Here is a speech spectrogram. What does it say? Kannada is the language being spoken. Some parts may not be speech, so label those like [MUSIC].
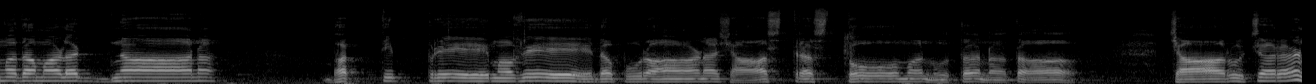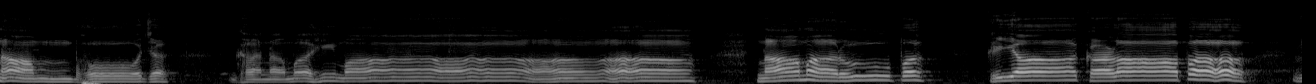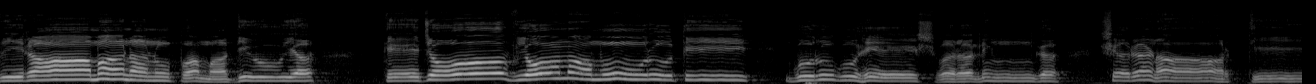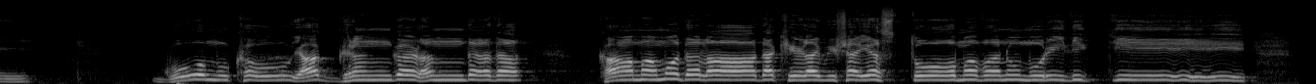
श्रीमदमलज्ञान भक्तिप्रेमवेदपुराणशास्त्रस्तोमनुतनता चारुचरणाम्भोज घनमहिमा नामरूप क्रियाकलाप विरामननुपमदिव्य ತೇಜೋ ವ್ಯೋಮ ಮೂರುತಿ ಗುರುಗುಹೇಶ್ವರಲಿಂಗ ಶರಣಾರ್ಥಿ. ಗೋಮುಖವು ವ್ಯಾಘ್ರಂಗಳಂದದ ಕಾಮ ಮೊದಲಾದ ಖಿಳ ವಿಷಯ ಸ್ತೋಮವನು ಮುರಿದಿಕ್ಕಿ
